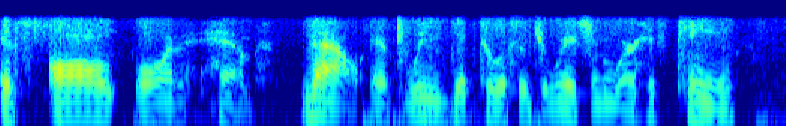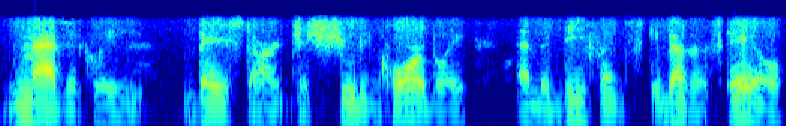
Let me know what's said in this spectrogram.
it's all on him. Now, if we get to a situation where his team magically they start just shooting horribly and the defense doesn't scale,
